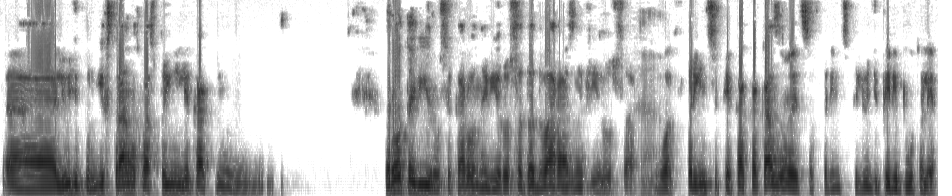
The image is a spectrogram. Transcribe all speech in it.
люди в других странах восприняли как ну, Ротавирус и коронавирус – это два разных вируса. Да. Вот, в принципе, как оказывается, в принципе, люди перепутали.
